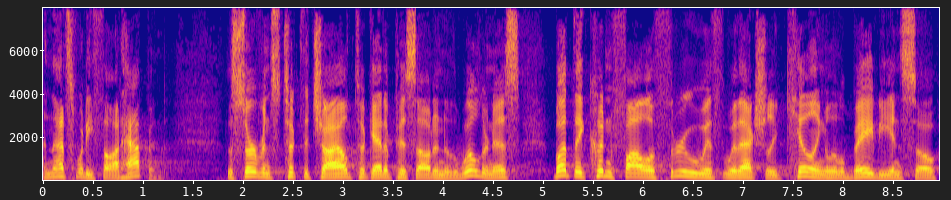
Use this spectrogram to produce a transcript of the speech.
And that's what he thought happened. The servants took the child, took Oedipus out into the wilderness, but they couldn't follow through with, with actually killing a little baby. And so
